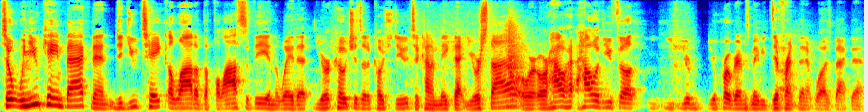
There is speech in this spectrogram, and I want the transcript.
So when you came back, then did you take a lot of the philosophy and the way that your coaches at a coach do to kind of make that your style, or or how how have you felt your your program is maybe different than it was back then?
